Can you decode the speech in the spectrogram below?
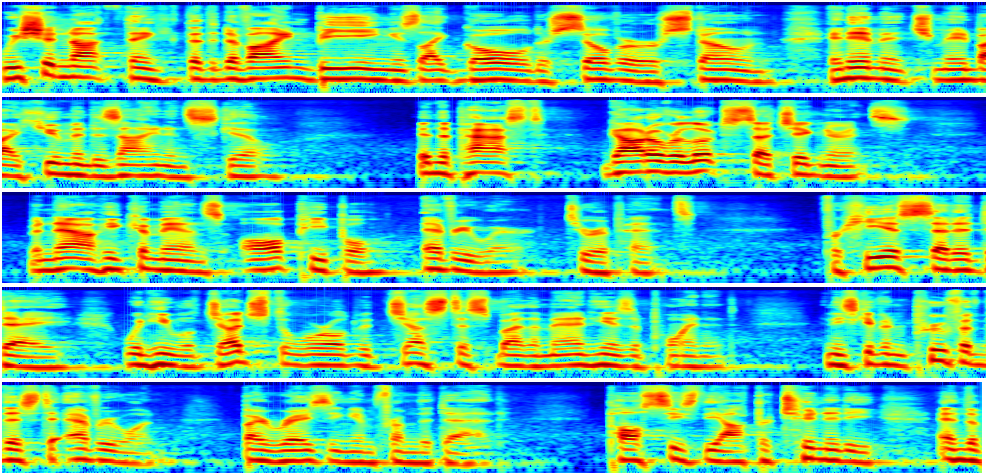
we should not think that the divine being is like gold or silver or stone, an image made by human design and skill. In the past, God overlooked such ignorance, but now he commands all people everywhere to repent. For he has set a day when he will judge the world with justice by the man he has appointed, and he's given proof of this to everyone by raising him from the dead. Paul sees the opportunity and the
